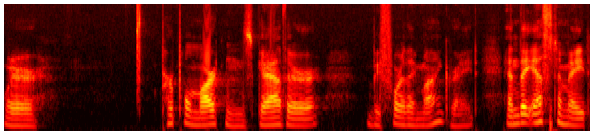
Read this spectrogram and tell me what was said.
where purple martins gather before they migrate, and they estimate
